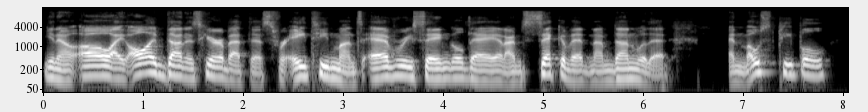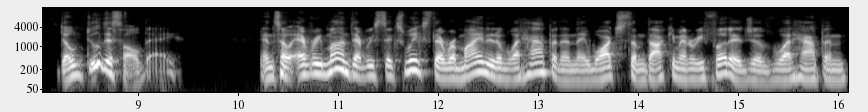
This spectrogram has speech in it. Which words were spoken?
you know oh i all i've done is hear about this for 18 months every single day and i'm sick of it and i'm done with it and most people don't do this all day and so every month, every six weeks, they're reminded of what happened and they watch some documentary footage of what happened,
